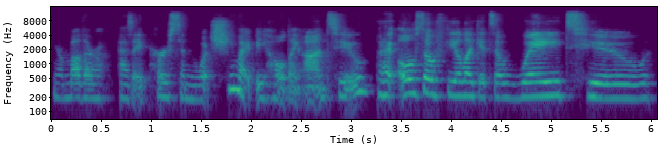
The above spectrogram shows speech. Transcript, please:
your mother as a person, what she might be holding on to. But I also feel like it's a way to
